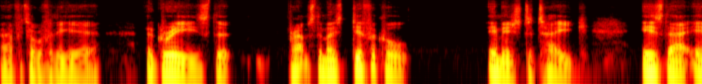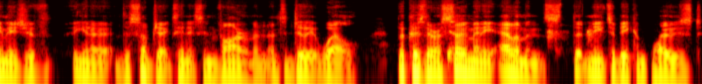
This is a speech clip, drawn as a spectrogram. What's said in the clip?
uh, photographer of the year agrees that perhaps the most difficult image to take is that image of you know the subject in its environment and to do it well because there are yeah. so many elements that need to be composed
